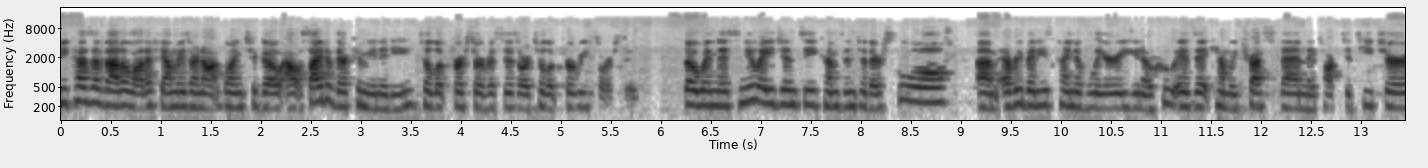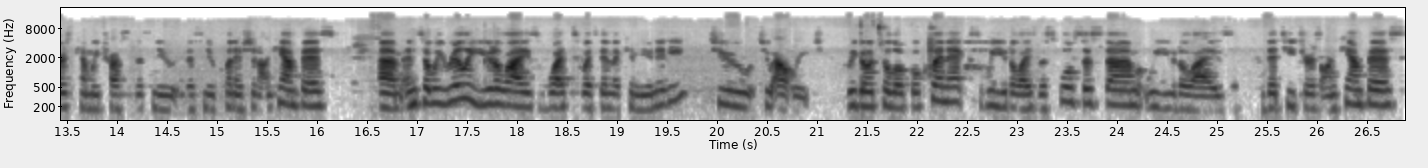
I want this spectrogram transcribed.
because of that, a lot of families are not going to go outside of their community to look for services or to look for resources. So when this new agency comes into their school, um, everybody's kind of leery. You know, who is it? Can we trust them? They talk to teachers. Can we trust this new this new clinician on campus? Um, and so we really utilize what's within the community to to outreach. We go to local clinics, we utilize the school system, we utilize the teachers on campus.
